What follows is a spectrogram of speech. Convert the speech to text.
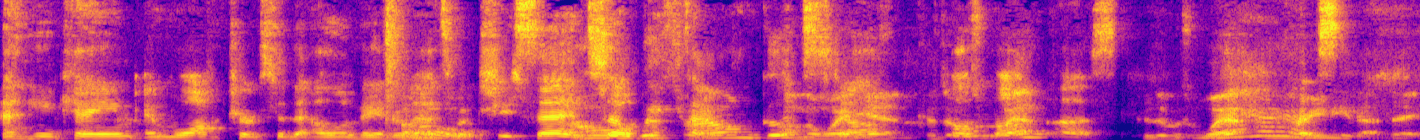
and he came and walked her to the elevator. That's Oh. what she said. Oh, so we that's right. found good On the way in because it was among wet. us. Because it was wet and rainy that day.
